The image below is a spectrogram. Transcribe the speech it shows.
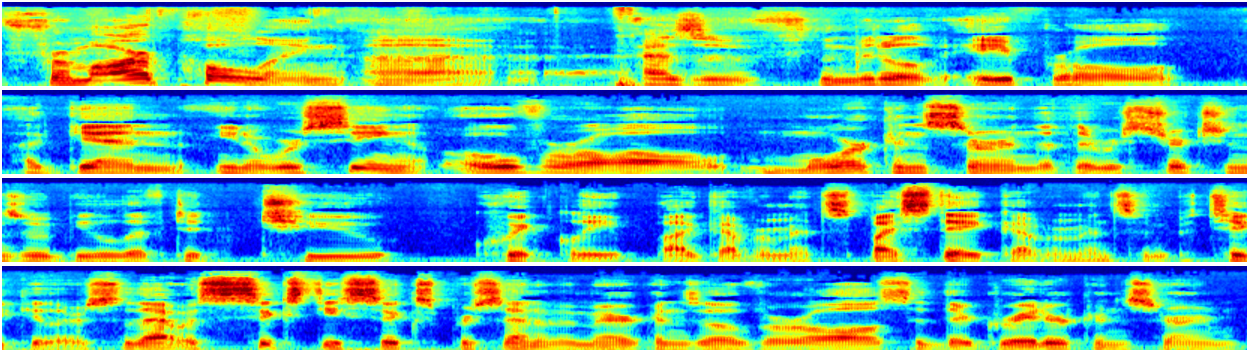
from our polling, uh, as of the middle of April, again, you know, we're seeing overall more concern that the restrictions would be lifted too quickly by governments, by state governments in particular. So that was 66% of Americans overall said their greater concern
